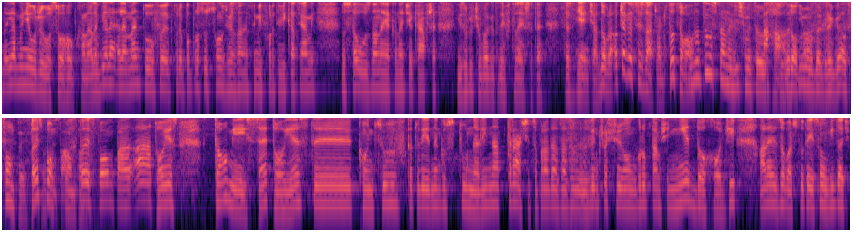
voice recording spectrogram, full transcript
no ja bym nie użył słowa upchane, ale wiele elementów, y, które po prostu są związane z tymi fortyfikacjami, zostało uznane jako najciekawsze. I zwróć uwagę tutaj w tle jeszcze te, te zdjęcia. Dobra, od czego chcesz zacząć? To co? No tu stanęliśmy, to już Aha, zacznijmy dobra. od agrega, od pompy. To jest Bo pompa. To jest pompa. A, to jest to miejsce, to jest y, końcówka tutaj jednego z tuneli na trasie. Co prawda za większością grup tam się nie dochodzi, ale zobacz, tutaj są widać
